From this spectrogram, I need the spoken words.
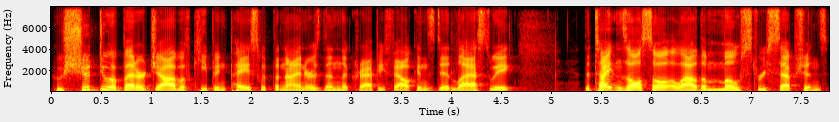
who should do a better job of keeping pace with the Niners than the crappy Falcons did last week. The Titans also allow the most receptions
